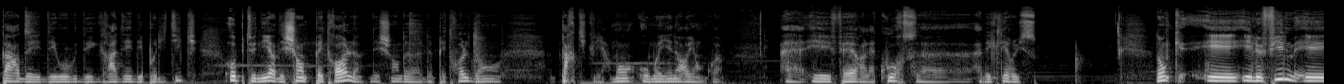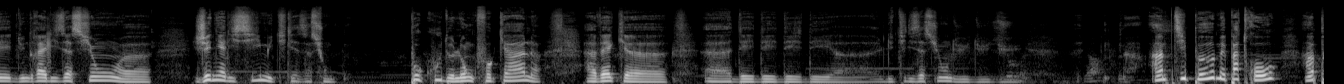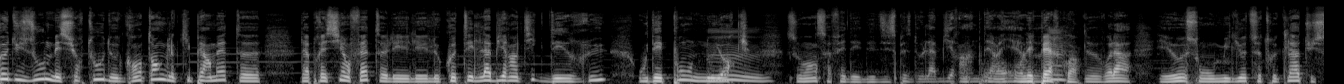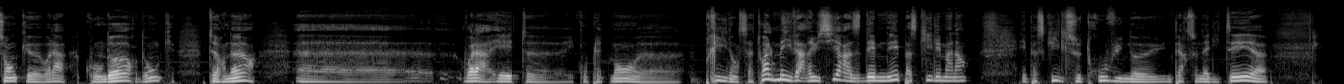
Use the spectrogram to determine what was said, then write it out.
par des, des hauts des gradés des politiques, obtenir des champs de pétrole, des champs de, de pétrole dans, particulièrement au Moyen-Orient, quoi. Et faire la course avec les Russes. Donc, et, le film est d'une réalisation euh, génialissime, utilisation beaucoup de longues focales, avec euh, euh, des, l'utilisation du- un petit peu, mais pas trop, un peu du zoom, mais surtout de grands angles qui permettent euh, d'apprécier en fait les- les- le côté labyrinthique des rues ou des ponts de New York. Mm. Souvent, ça fait des, des espèces de labyrinthes derrière. On les de- perd, quoi. de- voilà et eux sont au milieu de ce truc là tu sens que voilà Condor donc Turner euh, voilà est, euh, est complètement euh, pris dans sa toile mais il va réussir à se démener parce qu'il est malin et parce qu'il se trouve une, une personnalité euh,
